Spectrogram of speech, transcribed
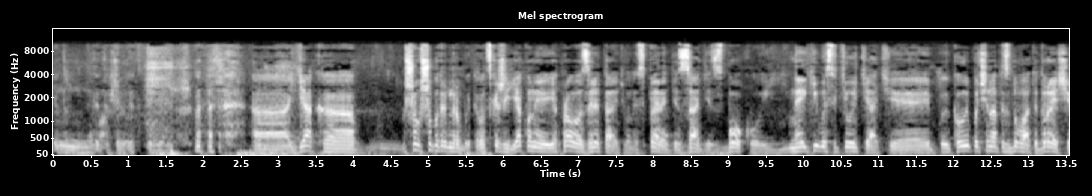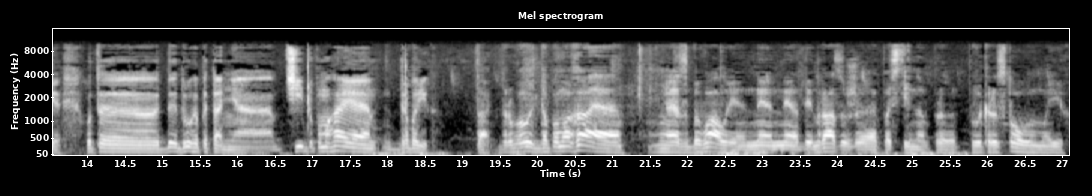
Не Ти- вирішиш. Як е, що, що потрібно робити? От скажи, як вони, як правило, залітають вони спереді, ззаді, збоку, на якій висоті летять, Е, коли починати збивати? До речі, от е, друге питання: чи допомагає дробовік? Так, дробовик допомагає. Збивали не, не один раз уже постійно використовуємо їх.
